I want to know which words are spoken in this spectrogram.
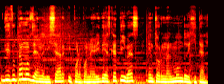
disfrutamos de analizar y proponer ideas creativas en torno al mundo digital.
